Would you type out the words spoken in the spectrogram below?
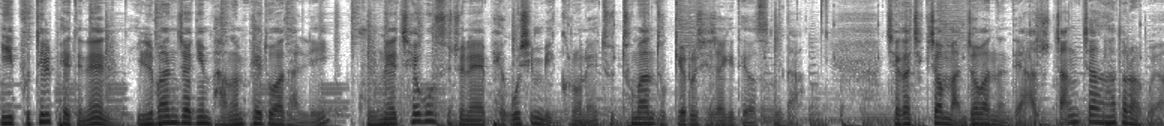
이 부틸 패드는 일반적인 방음 패드와 달리 국내 최고 수준의 150미크론의 두툼한 두께로 제작이 되었습니다. 제가 직접 만져봤는데 아주 짱짱하더라고요.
